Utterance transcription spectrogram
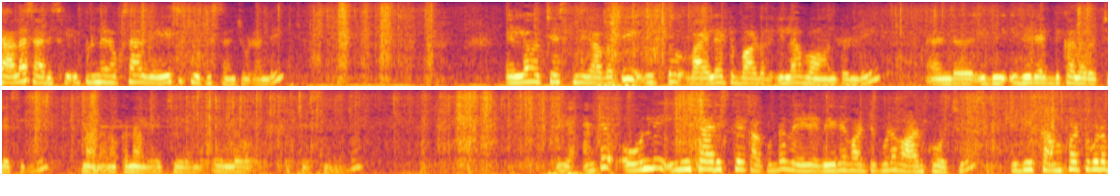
చాలా శారీస్కి ఇప్పుడు నేను ఒకసారి వేసి చూపిస్తాను చూడండి. ఎల్లో వచ్చేస్తుంది కాబట్టి విత్ వైలెట్ బార్డర్ ఇలా బాగుంటుంది. అండ్ ఇది ఇది రెడ్ కలర్ వచ్చేసింది. నాన్న ఒక నాలుగైదు చీరలు ఎల్లో వచ్చేసింది ఇలా అంటే ఓన్లీ ఈ శారీస్కే కాకుండా వేరే వేరే వాటికి కూడా వాడుకోవచ్చు. ఇది కంఫర్ట్ కూడా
